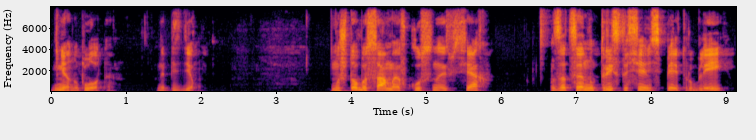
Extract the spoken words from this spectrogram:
Не, ну плотная. Напиздел. Ну, чтобы самое вкусное из всех, за цену 375 рублей,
